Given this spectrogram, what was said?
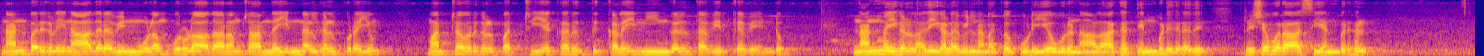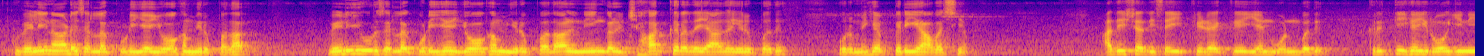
நண்பர்களின் ஆதரவின் மூலம் பொருளாதாரம் சார்ந்த இன்னல்கள் குறையும். மற்றவர்கள் பற்றிய கருத்துக்களை நீங்கள் தவிர்க்க வேண்டும். நன்மைகள் அதிகளவில் நடக்கக்கூடிய ஒரு நாளாக தென்படுகிறது. ரிஷபராசி அன்பர்கள் வெளிநாடு செல்லக்கூடிய யோகம் இருப்பதால் வெளியூர் செல்லக்கூடிய யோகம் இருப்பதால் நீங்கள் ஜாக்கிரதையாக இருப்பது ஒரு மிகப்பெரிய அவசியம். அதிர்ஷ திசை கிழக்கு எண் ஒன்பது. கிருத்திகை ரோகிணி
